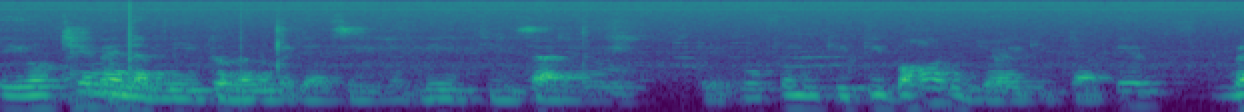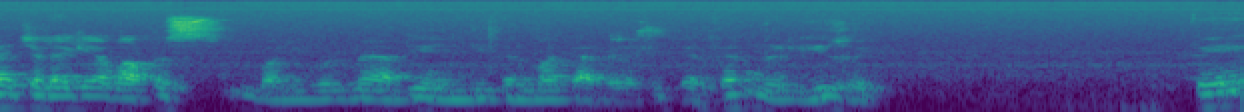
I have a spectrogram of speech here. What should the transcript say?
ਤੇ ਉੱਥੇ ਮੈਂ ਨਵਨੀਤ ਉਹਨਾਂ ਨੂੰ ਮਿਲਿਆ ਸੀ ਨਵਨੀਤ ਜੀ ਸਾਰਿਆਂ ਨੂੰ। ਤੇ ਉਹ ਫਿਲਮ ਕੀਤੀ, ਬਹੁਤ ਇੰਜੋਏ ਕੀਤਾ। ਫਿਰ ਮੈਂ ਚਲਾ ਗਿਆ ਵਾਪਸ ਬਾਲੀਵੁੱਡ ਮੈਂ ਆਪਦੀ ਹਿੰਦੀ ਫਿਲਮਾਂ ਕਰ ਰਿਹਾ ਸੀ, ਫਿਰ ਫਿਲਮ ਰਿਲੀਜ਼ ਹੋਈ। ਫਿਰ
